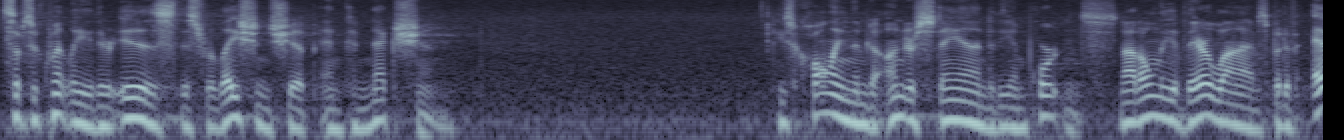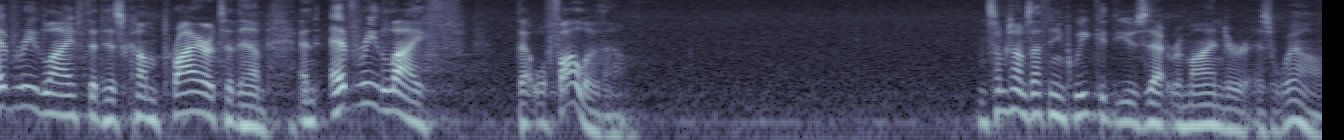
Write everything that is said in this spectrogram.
Subsequently, there is this relationship and connection. He's calling them to understand the importance not only of their lives, but of every life that has come prior to them and every life that will follow them. And sometimes I think we could use that reminder as well.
